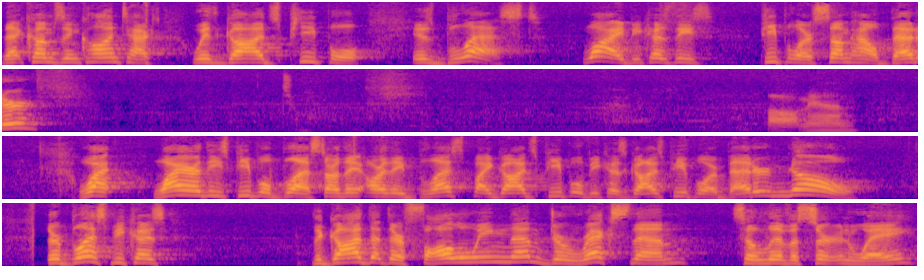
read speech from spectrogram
that comes in contact with God's people is blessed. Why? Because these people are somehow better? Oh, man. Why, why are these people blessed? Are they, are they blessed by God's people because God's people are better? No. They're blessed because the God that they're following them directs them to live a certain way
